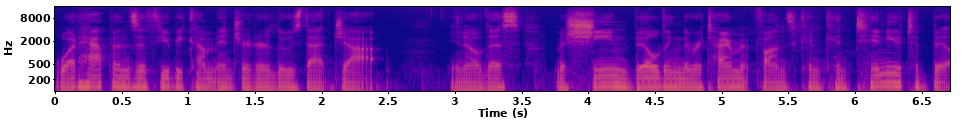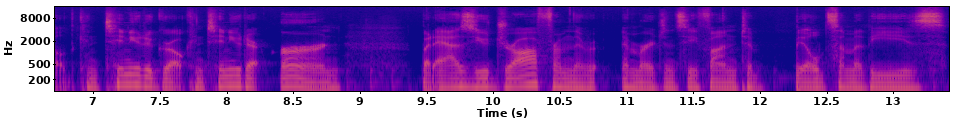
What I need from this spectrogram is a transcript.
What happens if you become injured or lose that job You know, this machine building the retirement funds can continue to build, continue to grow, continue to earn. But as you draw from the emergency fund to build some of these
